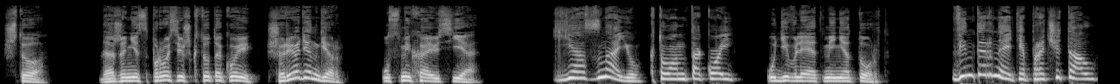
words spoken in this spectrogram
Что, даже не спросишь, кто такой Шрёдингер? усмехаюсь я. «Я знаю, кто он такой», – удивляет меня торт. «В интернете прочитал».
